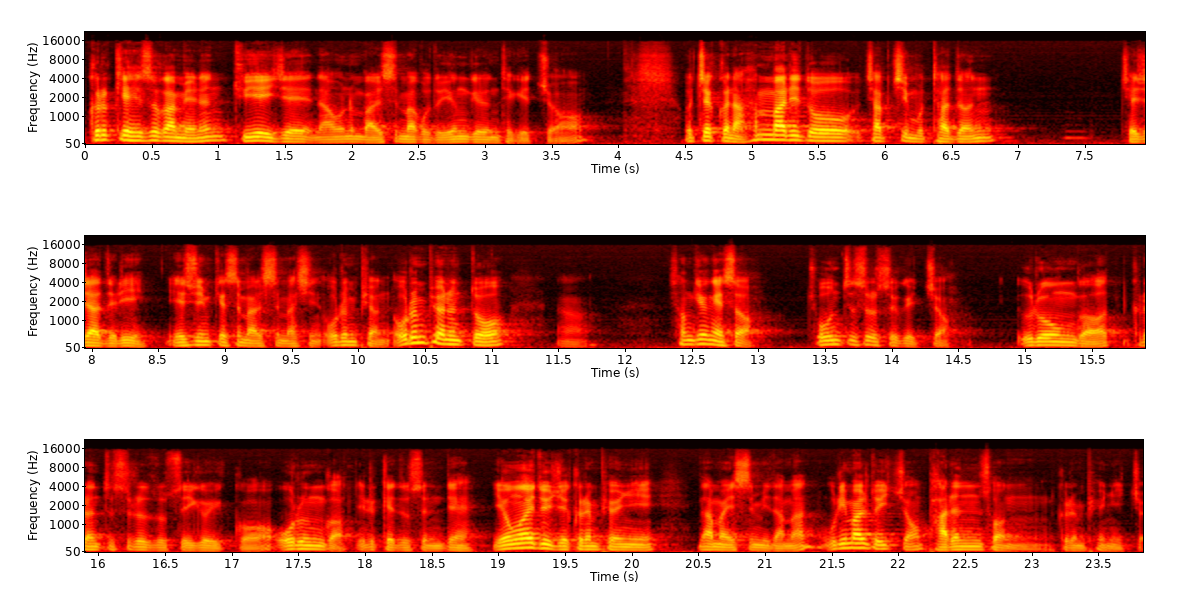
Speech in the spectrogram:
그렇게 해석하면은 뒤에 이제 나오는 말씀하고도 연결은 되겠죠. 어쨌거나 한 마리도 잡지 못하던 제자들이 예수님께서 말씀하신 오른편, 오른편은 또 어, 성경에서 좋은 뜻으로 쓰고 있죠. 의로운 것 그런 뜻으로도 쓰이고 있고 옳은 것 이렇게도 쓰는데 영어에도 이제 그런 표현이 남아 있습니다만 우리말도 있죠. 바른 손 그런 표현이 있죠.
